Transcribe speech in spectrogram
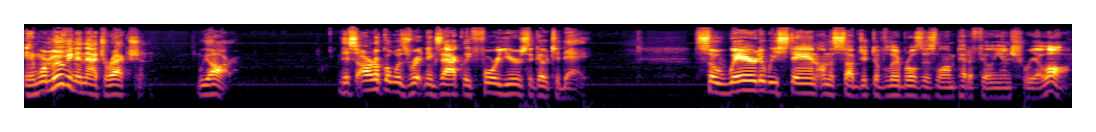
and we're moving in that direction. We are. This article was written exactly four years ago today. So, where do we stand on the subject of liberals, Islam, pedophilia, and Sharia law?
